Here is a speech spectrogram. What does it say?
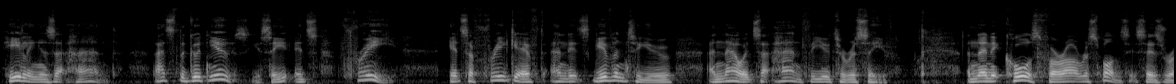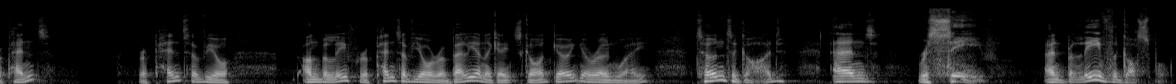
Healing is at hand. That's the good news. You see, it's free. It's a free gift and it's given to you, and now it's at hand for you to receive. And then it calls for our response. It says, Repent. Repent of your unbelief, repent of your rebellion against God, going your own way, turn to God and receive and believe the gospel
